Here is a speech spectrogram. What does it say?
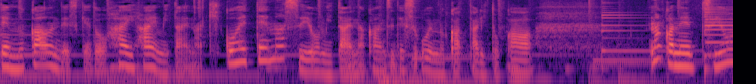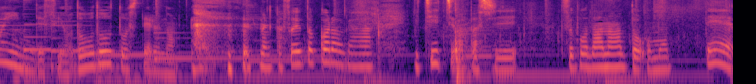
て向かうんですけど「はいはい」みたいな「聞こえてますよ」みたいな感じですごい向かったりとかなんかね強いんですよ。堂々としてるの。なんかそういうところがいちいち私ツボだなと思って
